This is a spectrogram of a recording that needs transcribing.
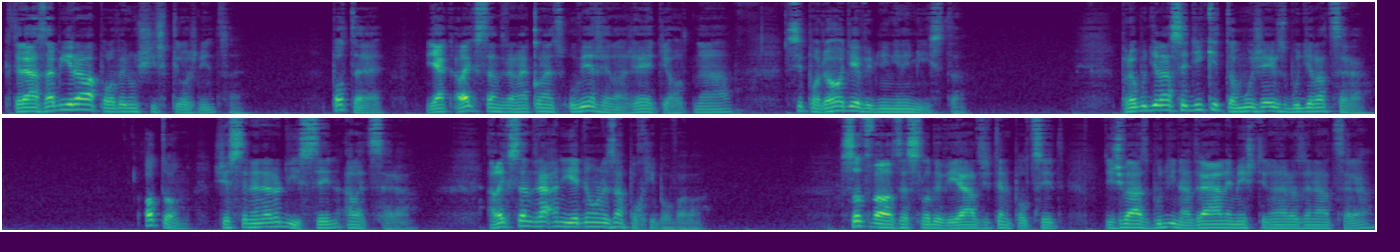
která zabírala polovinu šířky ložnice. Poté, jak Alexandra nakonec uvěřila, že je těhotná, si po dohodě vyměnili místa. Probudila se díky tomu, že ji vzbudila dcera. O tom, že se nenarodí syn, ale dcera, Alexandra ani jednou nezapochybovala. Sotva ze slovy vyjádřit ten pocit, když vás budí nad ránem ještě nenarozená dcera?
